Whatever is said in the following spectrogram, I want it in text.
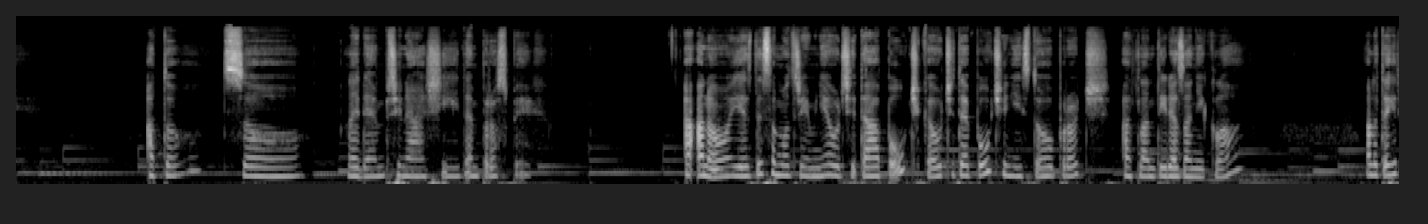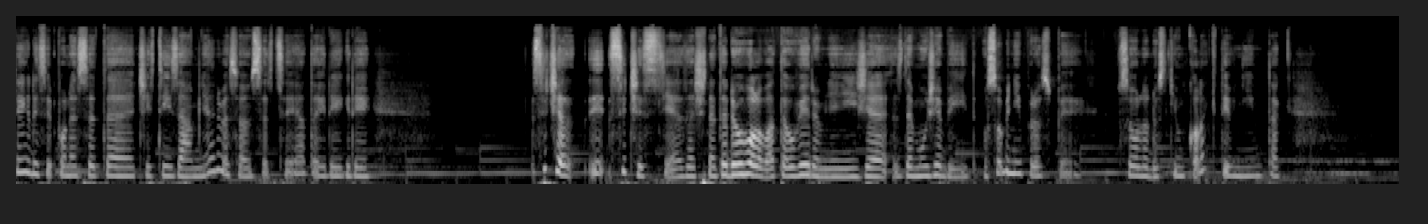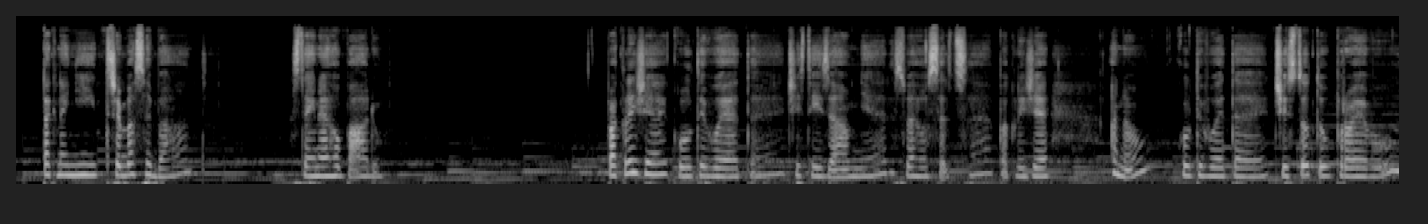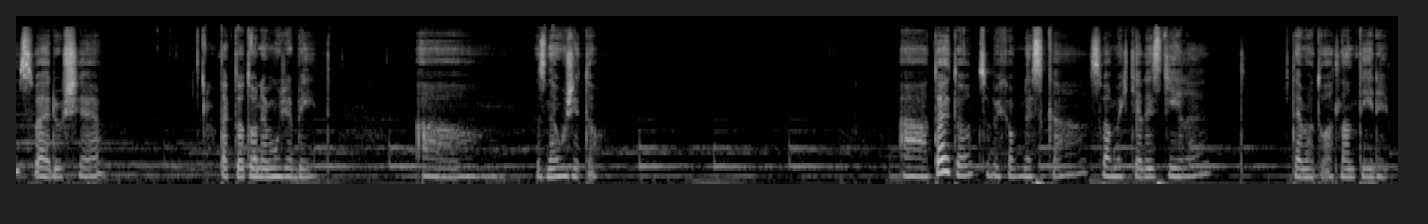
a to, co lidem přináší ten prospěch. A ano, je zde samozřejmě určitá poučka, určité poučení z toho, proč Atlantida zanikla, ale tehdy, kdy si ponesete čistý záměr ve svém srdci a tehdy, kdy si, če- si čistě začnete dovolovat to uvědomění, že zde může být osobní prospěch v souladu s tím kolektivním, tak, tak není třeba se bát stejného pádu. Pakliže kultivujete čistý záměr svého srdce, pakliže ano, kultivujete čistotu projevu své duše, tak toto nemůže být a zneužito. A to je to, co bychom dneska s vámi chtěli sdílet v tématu Atlantidy.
